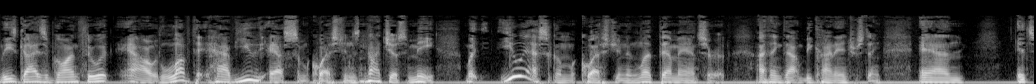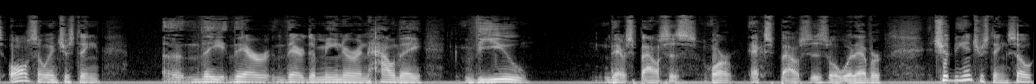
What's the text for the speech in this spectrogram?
these guys have gone through it. I would love to have you ask some questions, not just me, but you ask them a question and let them answer it. I think that would be kind of interesting. And it's also interesting uh, the their their demeanor and how they view their spouses or ex spouses or whatever. It should be interesting. So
